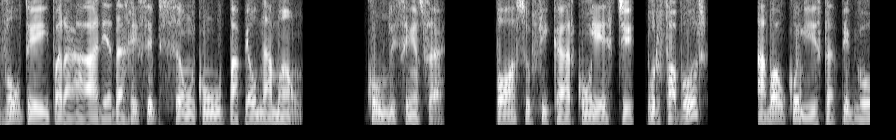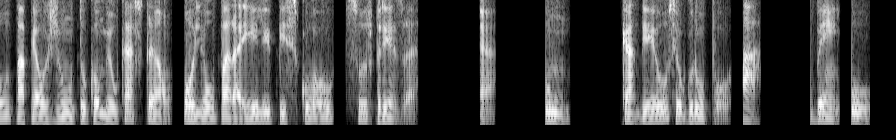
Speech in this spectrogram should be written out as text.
Voltei para a área da recepção com o papel na mão. Com licença. Posso ficar com este, por favor? A balconista pegou o papel junto com meu cartão, olhou para ele e piscou, surpresa. 1. Um. Cadê o seu grupo? Ah, Bem, o.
